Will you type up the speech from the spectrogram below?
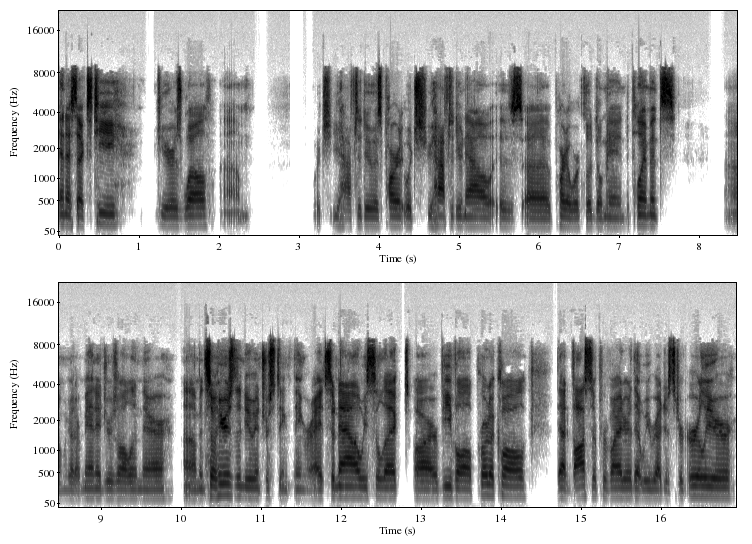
NSXT here as well, um, which you have to do as part, which you have to do now is uh, part of workload domain deployments. Um, we got our managers all in there. Um, and so here's the new interesting thing, right? So now we select our vVol protocol, that VASA provider that we registered earlier,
